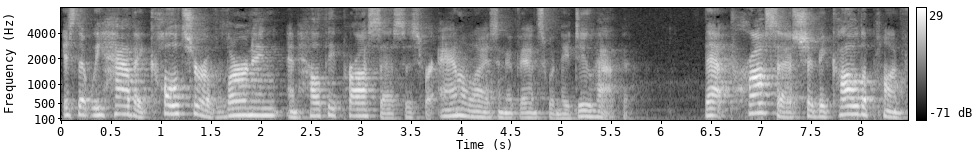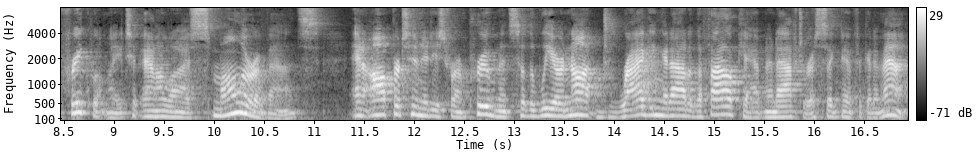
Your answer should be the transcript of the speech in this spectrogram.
is that we have a culture of learning and healthy processes for analyzing events when they do happen. That process should be called upon frequently to analyze smaller events and opportunities for improvement so that we are not dragging it out of the file cabinet after a significant event.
